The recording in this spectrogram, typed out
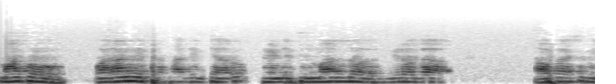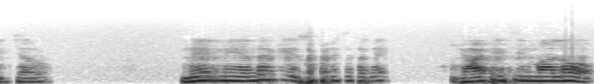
మాకు వరాన్ని ప్రసాదించారు. రెండు సినిమాల్లో హీరోగా అవకాశం ఇచ్చారు. నేను మీ అందరికీ సుపరిచితమే ఘాటి సినిమాలో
